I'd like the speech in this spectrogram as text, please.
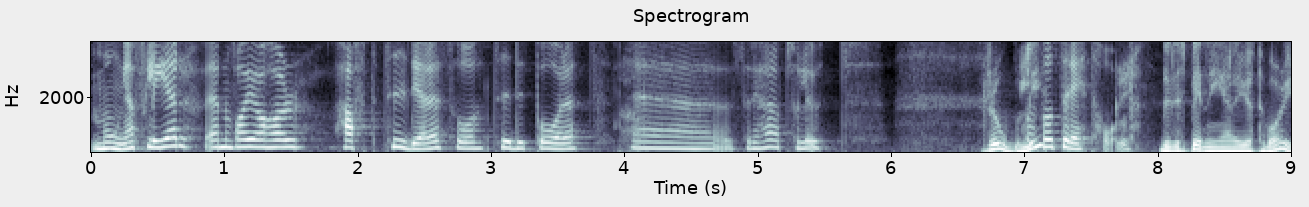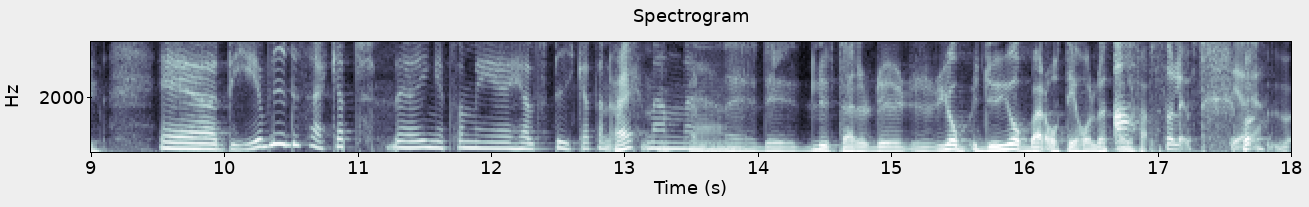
många fler än vad jag har haft tidigare så tidigt på året. Så det har absolut Roligt! gått åt rätt håll. Blir det spelningar i Göteborg? Eh, det blir det säkert. Det är inget som är helt spikat ännu. Nej, men, men, eh, eh, det lutar... Du, jobb, du jobbar åt det hållet i alla fall. absolut, det gör va-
